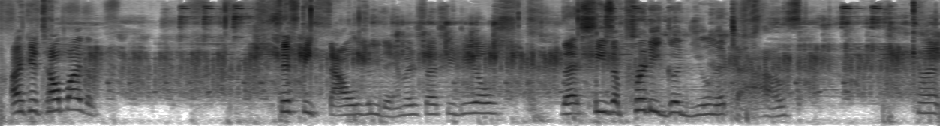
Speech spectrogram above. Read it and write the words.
I could tell by the 50,000 damage that she deals that she's a pretty good unit to have. Right?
